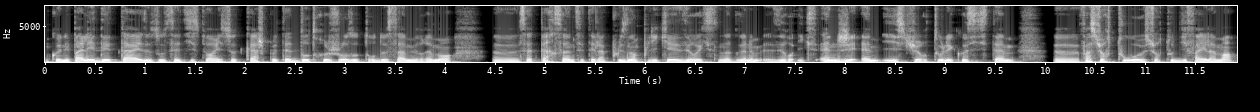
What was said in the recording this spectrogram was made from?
on connaît pas les détails de toute cette histoire, il se cache peut-être d'autres choses autour de ça, mais vraiment euh, cette personne c'était la plus impliquée 0x, 0xNGMI sur tout l'écosystème, euh, enfin surtout euh, sur tout DeFi Lama.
